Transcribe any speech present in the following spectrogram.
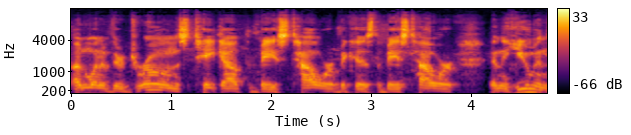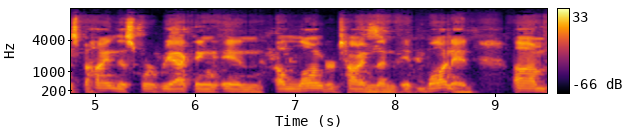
on one of their drones take out the base tower because the base tower and the humans behind this were reacting in a longer time than it wanted. Um,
